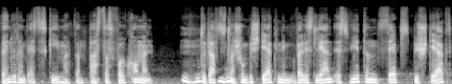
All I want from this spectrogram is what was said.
wenn du dein Bestes gegeben hast, dann passt das vollkommen. Mhm. Du darfst es mhm. dann schon bestärken, weil es lernt, es wird dann selbst bestärkt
